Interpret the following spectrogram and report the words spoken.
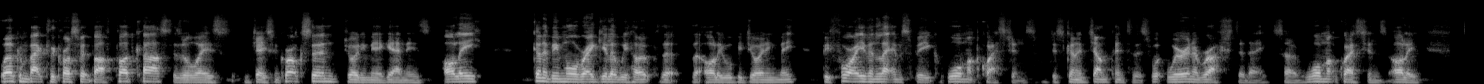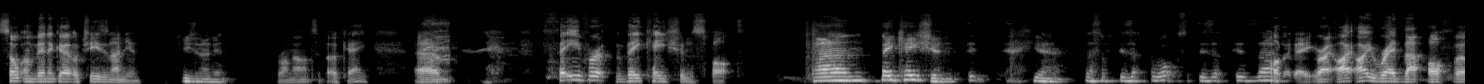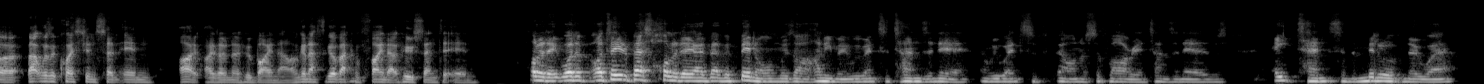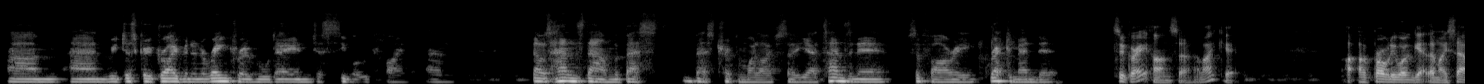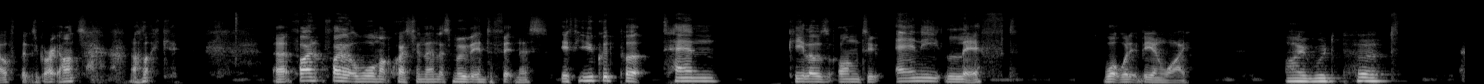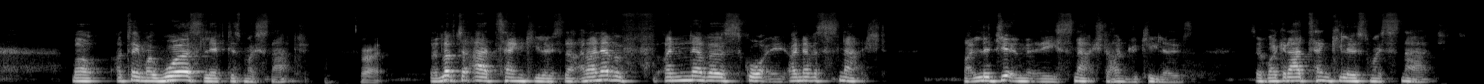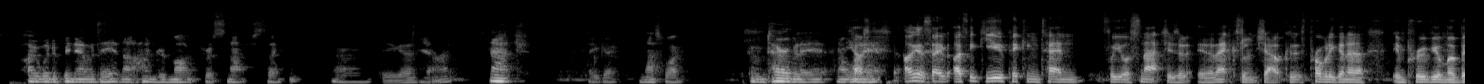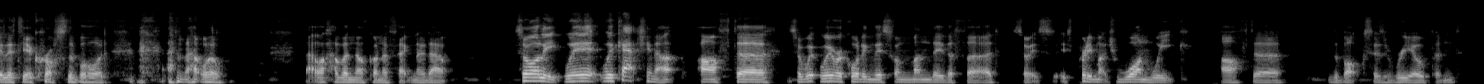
Welcome back to the CrossFit Bath podcast. As always, Jason Croxon. Joining me again is Ollie. Going to be more regular. We hope that, that Ollie will be joining me. Before I even let him speak, warm up questions. Just going to jump into this. We're in a rush today. So, warm up questions. Ollie, salt and vinegar or cheese and onion? Cheese and onion. Wrong answer, but okay. Um, favorite vacation spot? Um, vacation. Yeah, that's is that what is that is that holiday? Right. I I read that off. Uh, that was a question sent in. I I don't know who by now. I'm gonna have to go back and find out who sent it in. Holiday. Well, I'd say the best holiday I've ever been on was our honeymoon. We went to Tanzania and we went to, on a safari in Tanzania. It was eight tents in the middle of nowhere, um, and we just go driving in a Range Rover all day and just see what we could find. And that was hands down the best best trip in my life. So yeah, Tanzania safari, recommend it. It's a great answer. I like it. I, I probably won't get there myself, but it's a great answer. I like it. Uh, final, final warm up question. Then let's move it into fitness. If you could put ten kilos onto any lift, what would it be and why? I would put. Well, I'd say my worst lift is my snatch. Right. I'd love to add 10 kilos to that. And I never, I never squatted, I never snatched, like legitimately snatched 100 kilos. So if I could add 10 kilos to my snatch, I would have been able to hit that 100 mark for a snatch. So um, there you go. Yeah. Right. Snatch. There you go. And that's why. I'm terrible at it. I yeah, I'm going to say, I think you picking 10 for your snatch is, a, is an excellent shout because it's probably going to improve your mobility across the board. and that will, that will have a knock on effect, no doubt. So Ollie, we're we're catching up after. So we're, recording this on Monday the third. So it's it's pretty much one week after the box has reopened,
